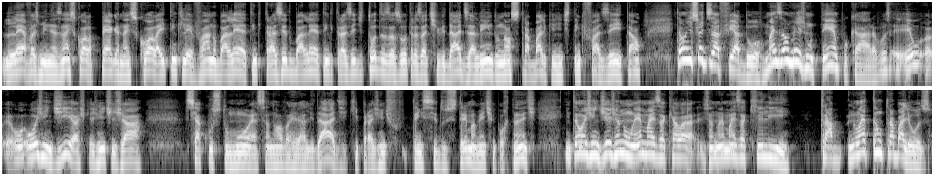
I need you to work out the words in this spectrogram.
leva as meninas na escola, pega na escola, aí tem que levar no balé, tem que trazer do balé, tem que trazer de todas as outras atividades, além do nosso trabalho que a gente tem que fazer e tal. Então isso é desafiador, mas ao mesmo tempo, cara, eu, eu hoje em dia acho que a gente já se acostumou a essa nova realidade, que para a gente tem sido extremamente importante. Então hoje em dia já não é mais aquela, já não é mais aquele, não é tão trabalhoso.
